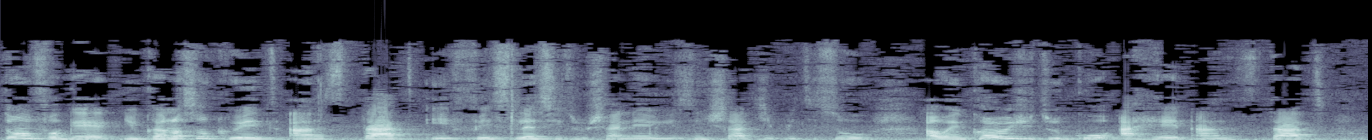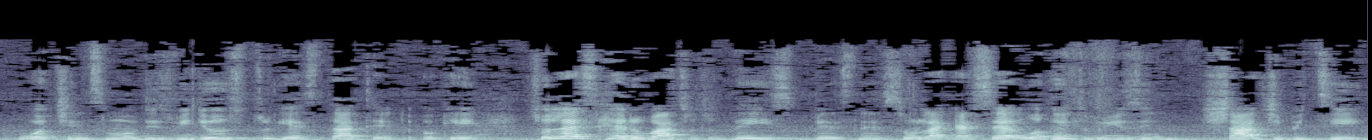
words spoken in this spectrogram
don't forget you can also create and start a faceless youtube channel using ChatGPT. So i will encourage you to go ahead and start watching some of these videos to get started okay? So let's head over to today's business. So like i said we're going to be using ChatGPT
